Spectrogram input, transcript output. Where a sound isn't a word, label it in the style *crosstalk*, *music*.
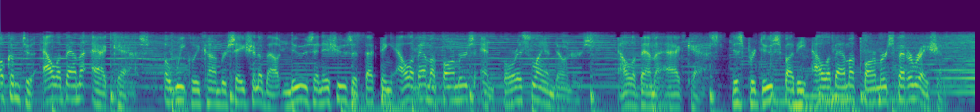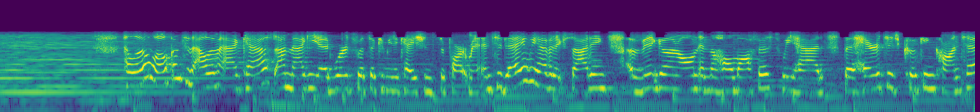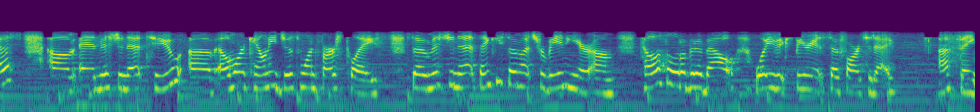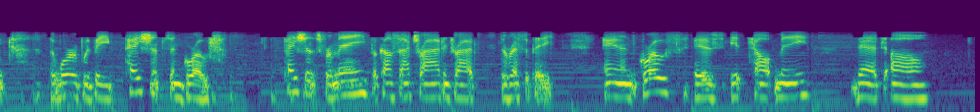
Welcome to Alabama AgCast, a weekly conversation about news and issues affecting Alabama farmers and forest landowners. Alabama AgCast is produced by the Alabama Farmers Federation. Hello, welcome to the Alabama AgCast. I'm Maggie Edwards with the Communications Department, and today we have an exciting event going on in the home office. We had the Heritage Cooking Contest, um, and Miss Jeanette Tew of Elmore County just won first place. So, Miss Jeanette, thank you so much for being here. Um, tell us a little bit about what you've experienced so far today. I think the word would be patience and growth. Patience for me because I tried and tried the recipe. And growth is it taught me that uh,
